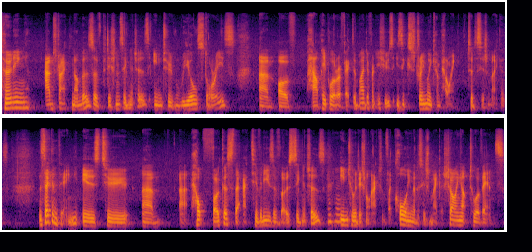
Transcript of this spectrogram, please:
turning abstract numbers of petition signatures into real stories um, of how people are affected by different issues is extremely compelling to decision makers. The second thing is to um, uh, help focus the activities of those signatures into additional actions, like calling the decision maker, showing up to events.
